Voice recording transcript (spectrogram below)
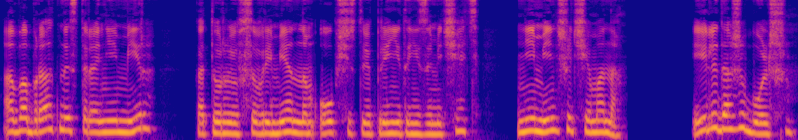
об обратной стороне мира, которую в современном обществе принято не замечать, не меньше, чем она. Или даже больше.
